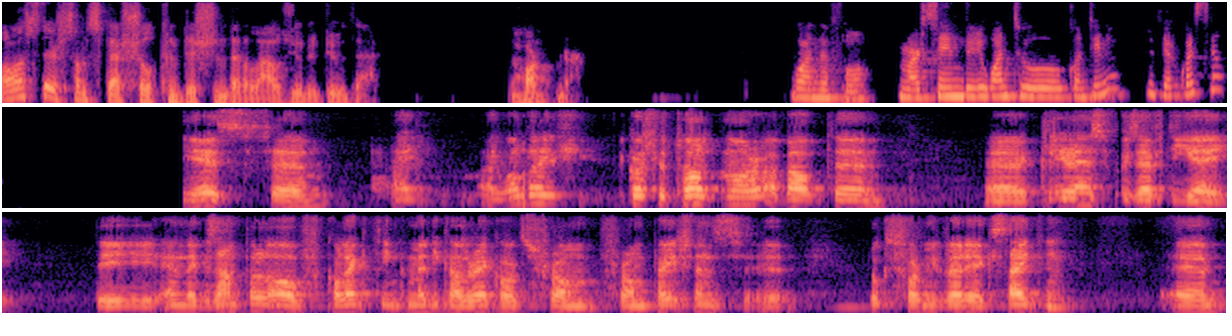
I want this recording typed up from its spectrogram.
unless there's some special condition that allows you to do that. Mm-hmm. Partner. Wonderful. Marcin, do you want to continue with your question? Yes, um, I I wonder if because you talked more about um, uh, clearance with FDA, the an example of collecting medical records from from patients uh, looks for me very exciting. Um,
